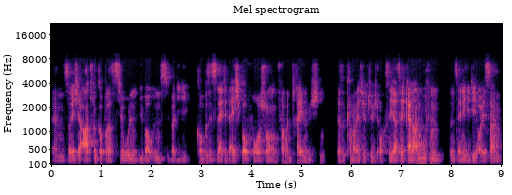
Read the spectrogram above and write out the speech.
ähm, solche Art von Kooperationen über uns, über die kompositionelle Leichtbauforschung vorantreiben möchten. Also kann man mich natürlich auch jederzeit gerne anrufen und seine Idee äußern.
